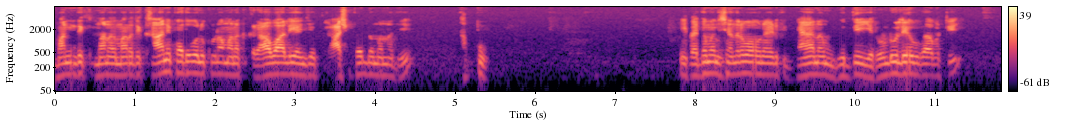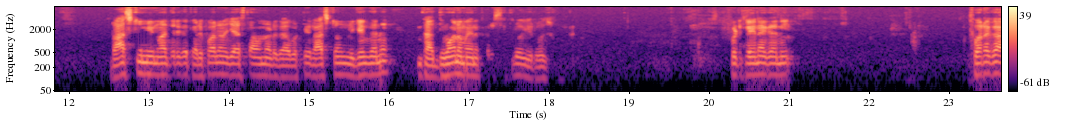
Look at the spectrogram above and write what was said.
మనది మన మనది కాని పదవులు కూడా మనకు రావాలి అని చెప్పి ఆశపడడం అన్నది తప్పు. ఈ పెద్ద మనిషి చంద్రబాబు నాయుడుకి జ్ఞానం బుద్ధి ఈ రెండూ లేవు కాబట్టి రాష్ట్రం ఈ మాదిరిగా పరిపాలన చేస్తూ ఉన్నాడు కాబట్టి రాష్ట్రం నిజంగానే ఇంత అధ్వానమైన పరిస్థితిలో ఈరోజు ఇప్పటికైనా కానీ త్వరగా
